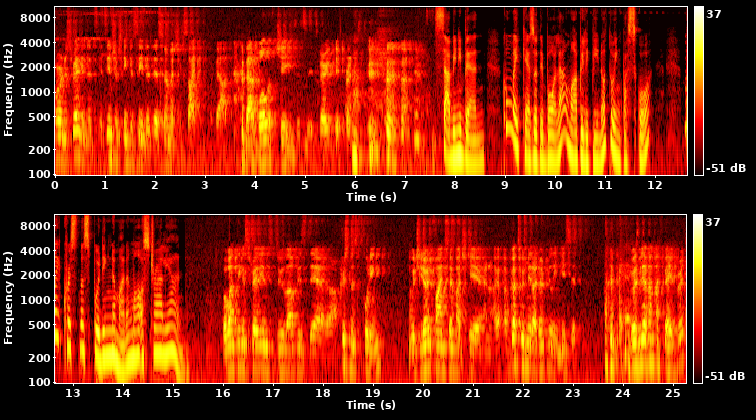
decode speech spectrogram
for an Australian, it's, it's interesting to see that there's so much excitement about about a bowl of cheese. It's it's very different. Sabi ni Ben, kung may queso de bola ang mga Pilipino tuwing Pasko, may Christmas pudding naman ang mga Australian. But one thing Australians do love is their uh, Christmas pudding, which you don't find so much here. And I, I've got to admit, I don't really miss it. It was never my favorite.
